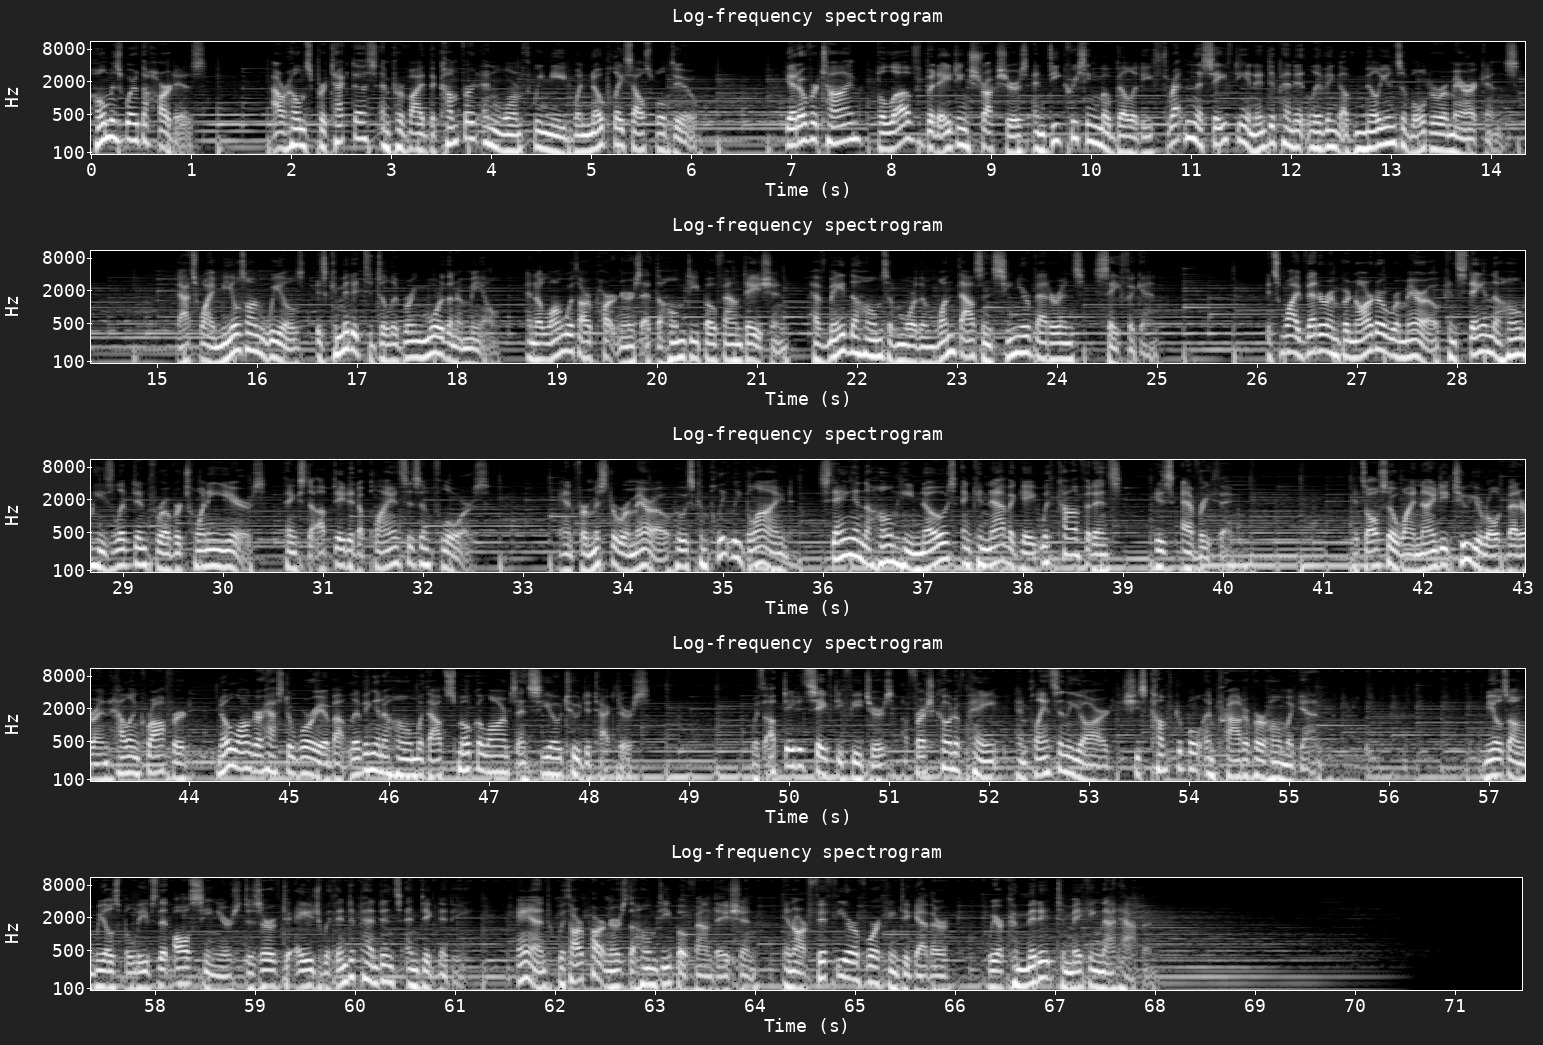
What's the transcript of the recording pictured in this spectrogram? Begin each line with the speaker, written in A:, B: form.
A: home is where the heart is. Our homes protect us and provide the comfort and warmth we need when no place else will do. Yet over time, beloved but aging structures and decreasing mobility threaten the safety and independent living of millions of older Americans. That's why Meals on Wheels is committed to delivering more than a meal, and along with our partners at the Home Depot Foundation, have made the homes of more than 1,000 senior veterans safe again. It's why veteran Bernardo Romero can stay in the home he's lived in for over 20 years, thanks to updated appliances and floors. And for Mr. Romero, who is completely blind, staying in the home he knows and can navigate with confidence is everything. It's also why 92 year old veteran Helen Crawford no longer has to worry about living in a home without smoke alarms and CO2 detectors. With updated safety features, a fresh coat of paint, and plants in the yard, she's comfortable and proud of her home again. Meals on Wheels believes that all seniors deserve to age with independence and dignity. And with our partners, the Home Depot Foundation, in our fifth year of working together, we are committed to making that happen.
